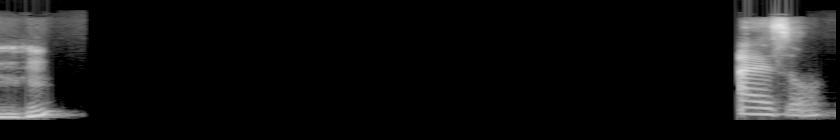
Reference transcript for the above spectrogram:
Mhm. Also,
